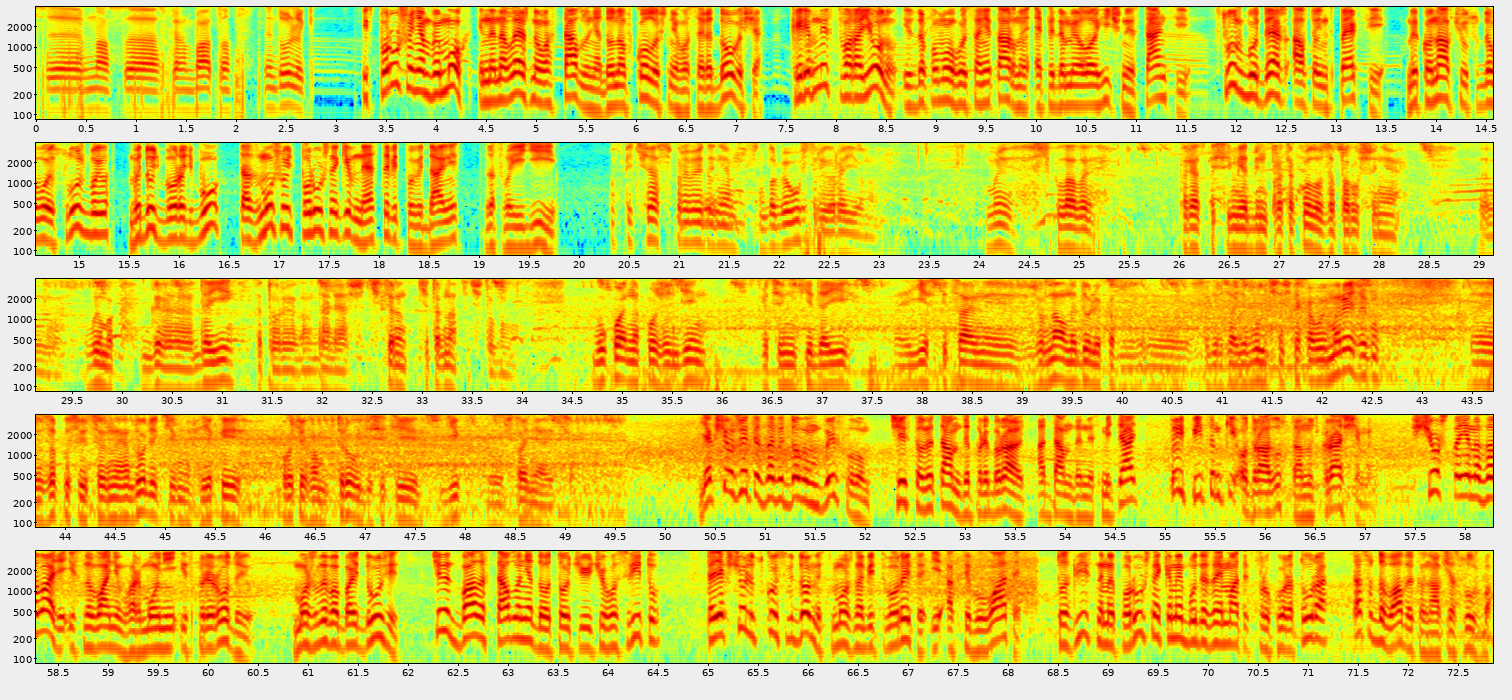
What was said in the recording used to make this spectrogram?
в нас, скажімо, багато недоліків. Із порушенням вимог і неналежного ставлення до навколишнього середовища керівництво району із допомогою санітарної епідеміологічної станції, службою Державтоінспекції, виконавчою судовою службою ведуть боротьбу та змушують порушників нести відповідальність за свої дії. Під час проведення благоустрою району ми склали порядка семи адмінпротоколів за порушення е, вимог Г- ДАІ, які дали аж 14, 14 штук. Буквально кожен день працівники ДАІ е, є спеціальний журнал недоліків содержання вуличної шляхової мережі. Записуються недоліки, які протягом 3-10 діб устраняються. Якщо жити за відомим висловом чисто не там, де прибирають, а там, де не смітять, то й підсумки одразу стануть кращими. Що ж стає на заваді існуванню в гармонії із природою? Можливо, байдужість чи недбале ставлення до оточуючого світу? Та якщо людську свідомість можна відтворити і активувати, то злісними порушниками буде займатися прокуратура та судова виконавча служба.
